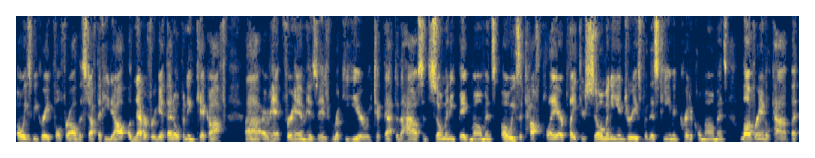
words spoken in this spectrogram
always be grateful for all the stuff that he did. I'll, I'll never forget that opening kickoff uh, for him his his rookie year. We took that to the house and so many big moments. Always a tough player. Played through so many injuries for this team in critical moments. Love Randall Cobb, but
